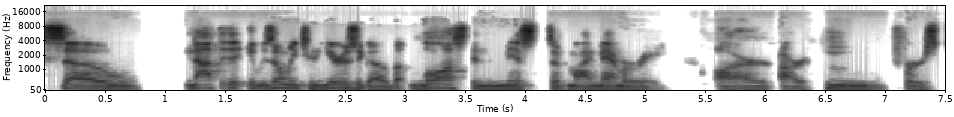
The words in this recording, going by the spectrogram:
So not that it was only two years ago, but lost in the mists of my memory are are who first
